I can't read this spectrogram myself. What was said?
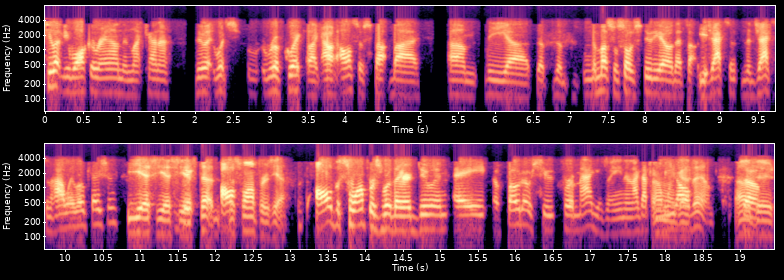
she let me walk around and like kinda do it, which real quick, like I also stopped by um, the, uh, the the the Muscle Shoals Studio that's uh, Jackson the Jackson Highway location. Yes, yes, yes. The, all, the Swampers, yeah. All the Swampers were there doing a, a photo shoot for a magazine, and I got to oh meet all them. Oh, so, dude,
